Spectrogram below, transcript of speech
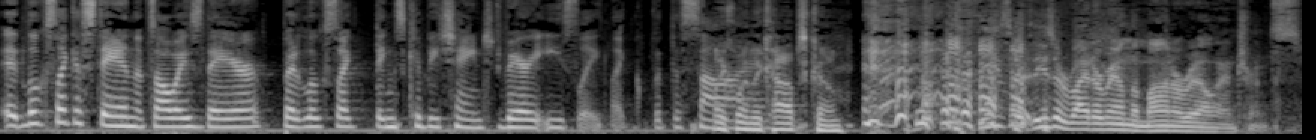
it looks like a stand that's always there, but it looks like things could be changed very easily, like with the sign. like when the cops come. These are these are right around the monorail entrance.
